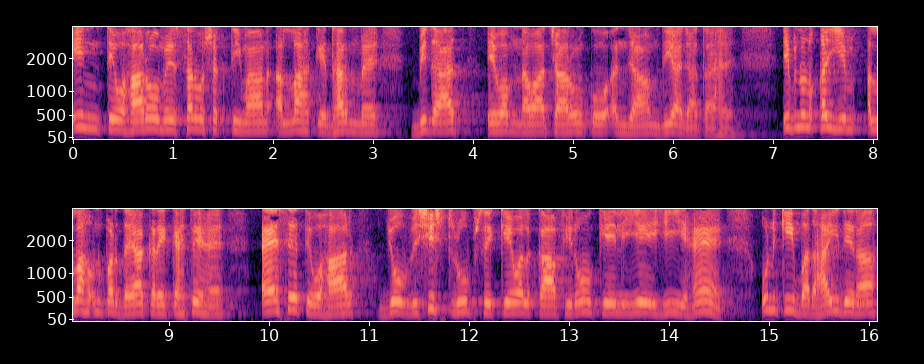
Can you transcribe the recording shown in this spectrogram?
इन त्योहारों में सर्वशक्तिमान अल्लाह के धर्म में बिदात एवं नवाचारों को अंजाम दिया जाता है। इब्नुल क़य्यिम अल्लाह उन पर दया करे कहते हैं, ऐसे त्यौहार जो विशिष्ट रूप से केवल काफिरों के लिए ही हैं, उनकी बधाई देना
